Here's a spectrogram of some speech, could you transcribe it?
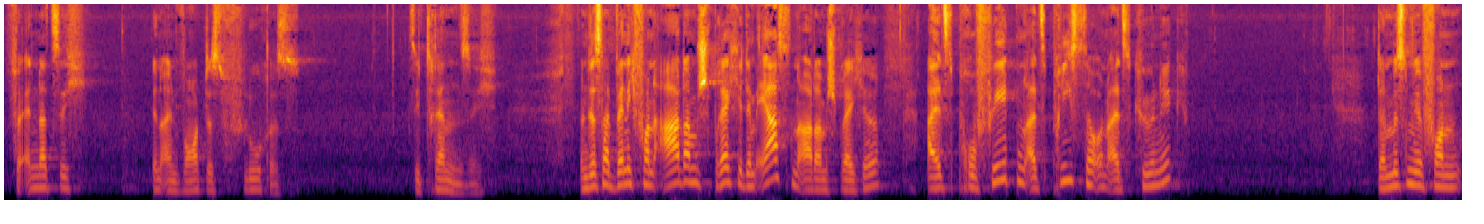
verändert sich in ein Wort des Fluches. Sie trennen sich. Und deshalb, wenn ich von Adam spreche, dem ersten Adam spreche, als Propheten, als Priester und als König, dann müssen wir von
